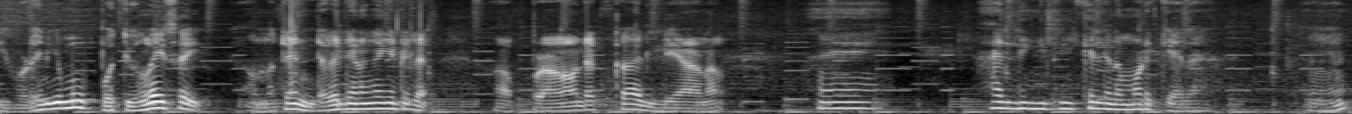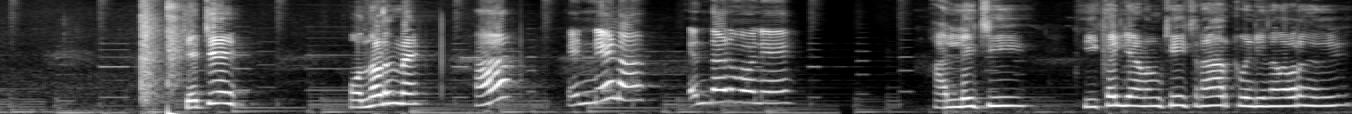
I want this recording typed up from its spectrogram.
ഇവിടെ എനിക്ക് മുപ്പത്തിയൊന്ന് വയസ്സായി. എന്നിട്ട് എന്റെ കല്യാണം കഴിഞ്ഞിട്ടില്ല. അപ്പോഴാണ് അവന്റെ കല്യാണം. അല്ലെങ്കിൽ ഈ കല്യാണം മുടക്കിയാലാ ചേച്ചി ഒന്നോടന്നെ ആ എന്നെയാണോ? എന്താണ് മോനെ? അല്ലേച്ചി ഈ കല്യാണം ചേച്ചിന് ആർക്ക് വേണ്ടി എന്നാണ് പറഞ്ഞത്?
